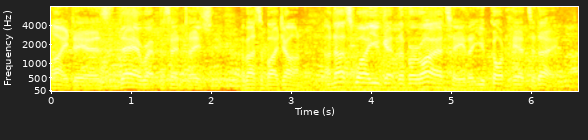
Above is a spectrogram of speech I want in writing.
ideas, their representation of Azerbaijan. And that's why you get the variety that you've got here today.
